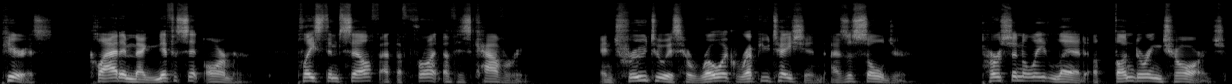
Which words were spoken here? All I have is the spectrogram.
Pyrrhus, clad in magnificent armor, placed himself at the front of his cavalry, and true to his heroic reputation as a soldier, personally led a thundering charge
